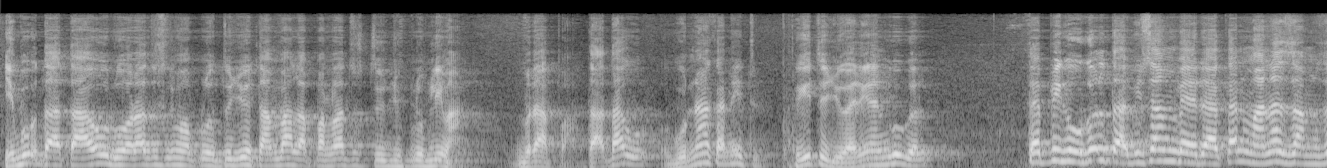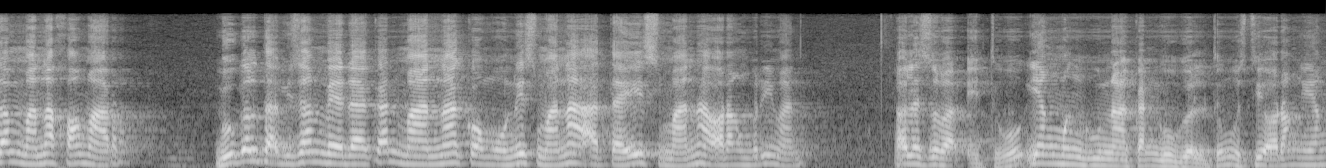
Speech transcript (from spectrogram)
Ibu tak tahu 257 tambah 875 berapa? Tak tahu, gunakan itu. Begitu juga dengan Google. Tapi Google tak bisa membedakan mana zam-zam, mana khamar Google tak bisa membedakan mana komunis, mana ateis, mana orang beriman. Oleh sebab itu yang menggunakan Google itu mesti orang yang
